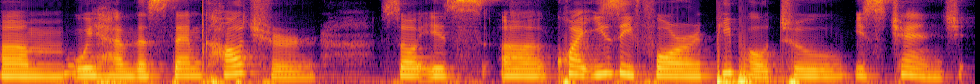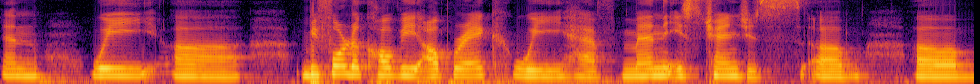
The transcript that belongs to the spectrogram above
um, we have the same culture, so it's uh, quite easy for people to exchange. And we uh, before the COVID outbreak, we have many exchanges um, uh,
